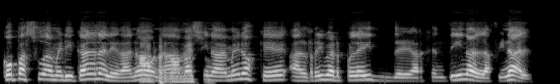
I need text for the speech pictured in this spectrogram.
Copa Sudamericana le ganó ah, nada más y nada menos que al River Plate de Argentina en la final.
